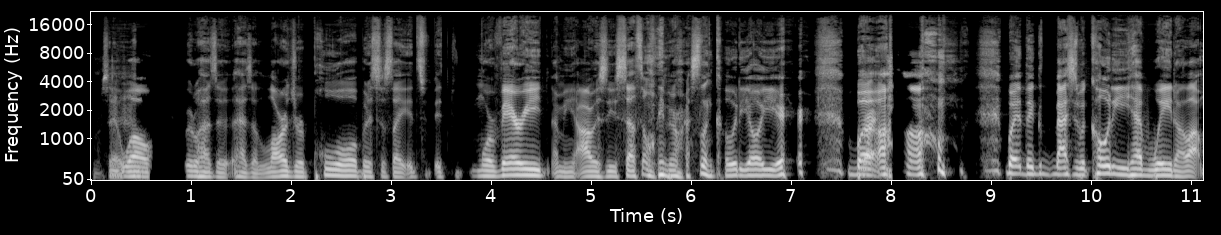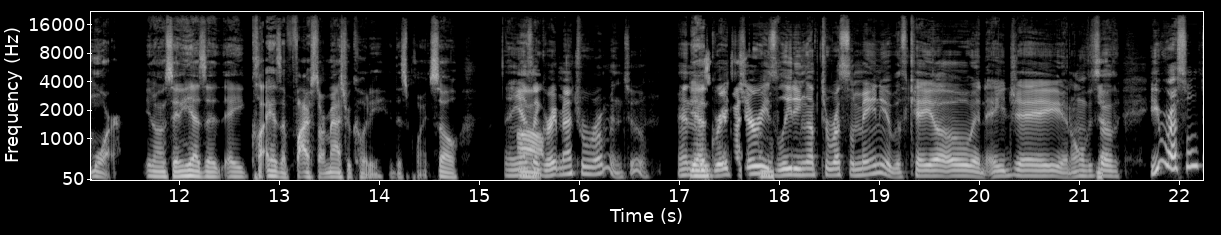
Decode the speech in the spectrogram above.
Someone said, Mhm. "Well, Riddle has a has a larger pool, but it's just like it's it's more varied." I mean, obviously Seth's only been wrestling Cody all year, but Right. um, but the matches with Cody have weighed a lot more. You know what I'm saying? He has a, a he has a five star match with Cody at this point. So and he has a um, great match with Roman too. And Yeah, a great great match with Roman. series leading up to WrestleMania with KO and AJ and all these Yeah. other. He wrestled.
